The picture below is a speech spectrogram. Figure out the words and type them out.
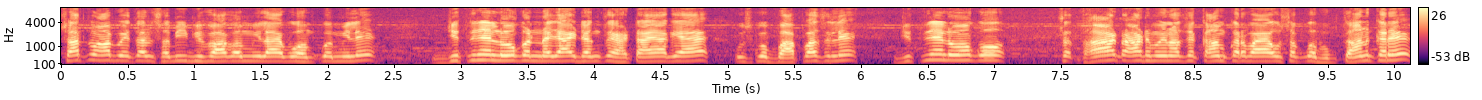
सातवां वेतन सभी विभागों में मिला है वो हमको मिले। जितने लोगों को नजायज ढंग से हटाया गया है उसको वापस ले। जितने लोगों को साठ आठ महीना से काम करवाया उस सबको भुगतान करे।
